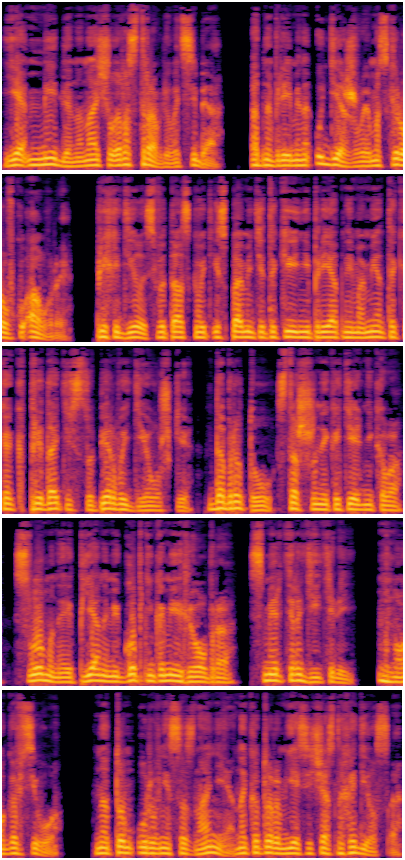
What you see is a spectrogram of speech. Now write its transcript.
Я медленно начал расстравливать себя, одновременно удерживая маскировку ауры. Приходилось вытаскивать из памяти такие неприятные моменты, как предательство первой девушки, доброту старшины Котельникова, сломанные пьяными гопниками ребра, смерть родителей. Много всего. На том уровне сознания, на котором я сейчас находился,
